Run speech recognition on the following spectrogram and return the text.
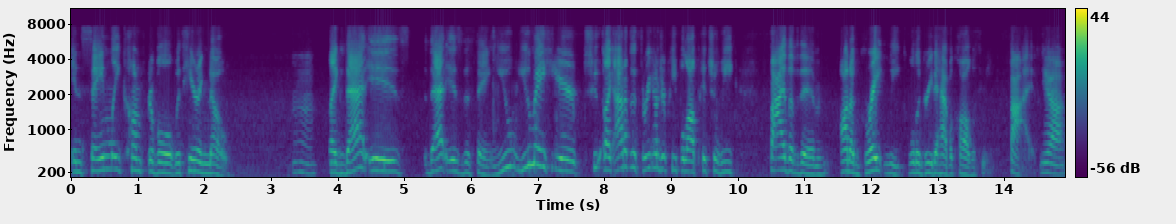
insanely comfortable with hearing no. Mm. Like that is that is the thing. You you may hear two like out of the 300 people I'll pitch a week, five of them on a great week will agree to have a call with me. Five. Yeah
